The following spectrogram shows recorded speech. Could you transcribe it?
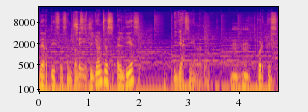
de artistas. Entonces, Sí, sí. Beyoncé es el 10 y ya siguen las demás. Porque si,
